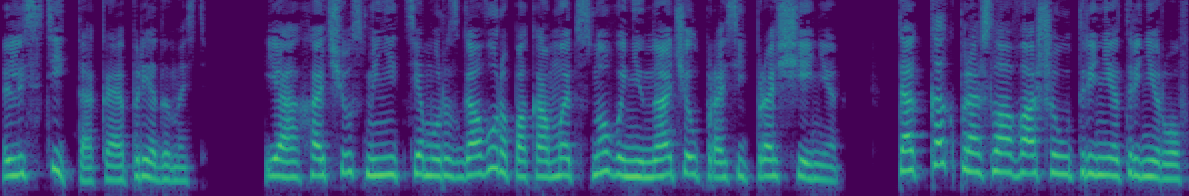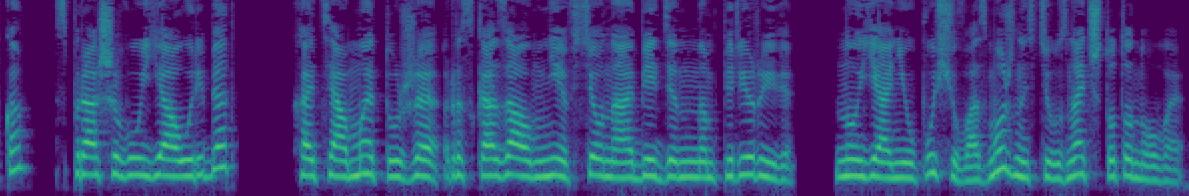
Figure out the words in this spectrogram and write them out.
льстить такая преданность. Я хочу сменить тему разговора, пока Мэтт снова не начал просить прощения. «Так как прошла ваша утренняя тренировка?» – спрашиваю я у ребят, хотя Мэтт уже рассказал мне все на обеденном перерыве но я не упущу возможности узнать что-то новое.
